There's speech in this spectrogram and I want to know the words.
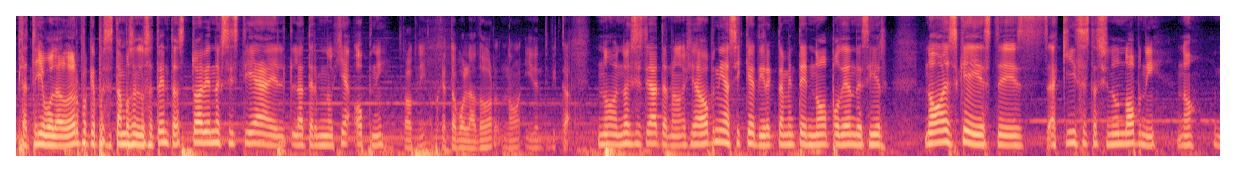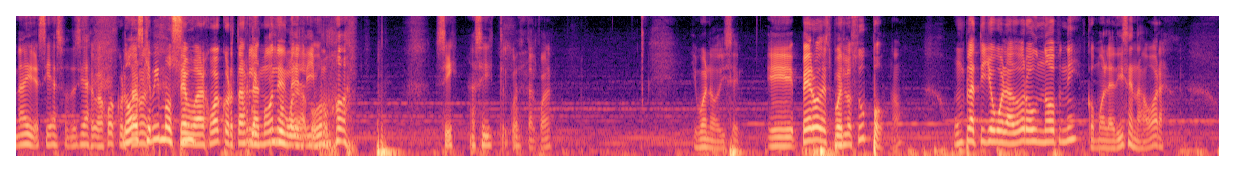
platillo volador porque pues estamos en los 70 Todavía no existía el- la terminología ovni. OVNI, objeto volador no identificado. No, no existía la terminología ovni, así que directamente no podían decir, no, es que este es- aquí se estacionó un ovni. No, nadie decía eso. Decía, Se bajó a cortar, no, es que vimos se bajó a cortar limón en el volador". limón. Sí, así, tal cual. Tal cual. Y bueno, dice, eh, pero después lo supo, ¿no? Un platillo volador o un ovni, como le dicen ahora.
